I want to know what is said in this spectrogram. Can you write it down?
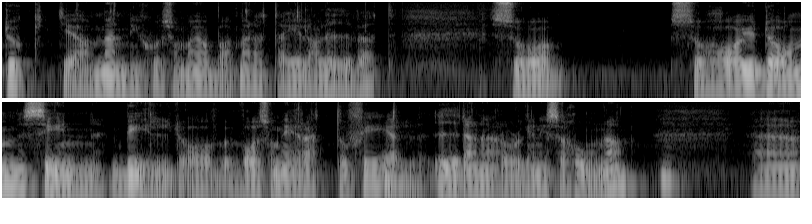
duktiga människor som har jobbat med detta hela livet så, så har ju de sin bild av vad som är rätt och fel i den här organisationen. Mm. Eh,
